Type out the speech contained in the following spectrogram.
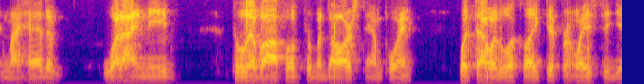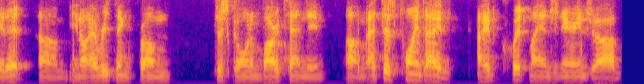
in my head of what I need to live off of from a dollar standpoint, what that would look like, different ways to get it. Um, you know, everything from just going and bartending. Um, at this point I'd I'd quit my engineering job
